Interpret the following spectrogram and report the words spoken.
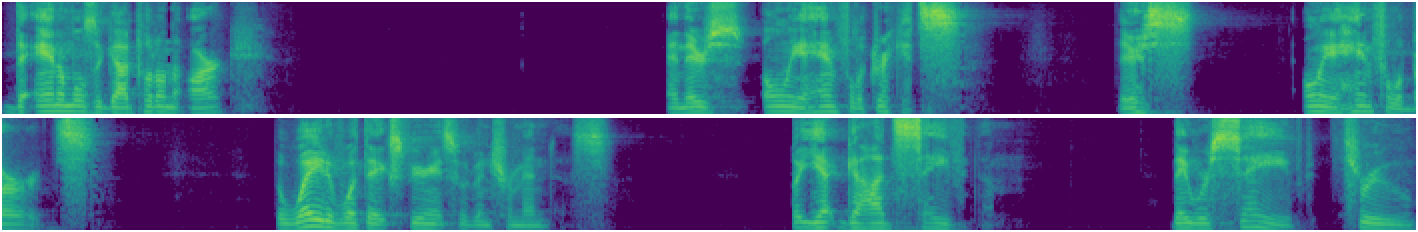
the animals that God put on the ark. And there's only a handful of crickets. There's only a handful of birds. The weight of what they experienced would have been tremendous. But yet God saved them. They were saved through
